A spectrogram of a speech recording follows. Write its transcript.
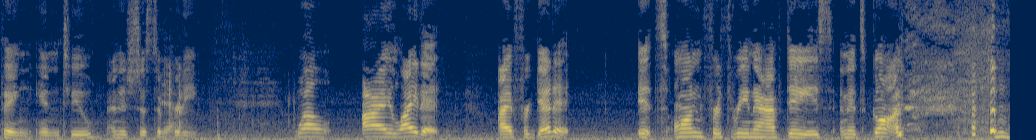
thing into and it's just a Yeah. pretty well i light it i forget it it's on for three and a half days and it's gone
